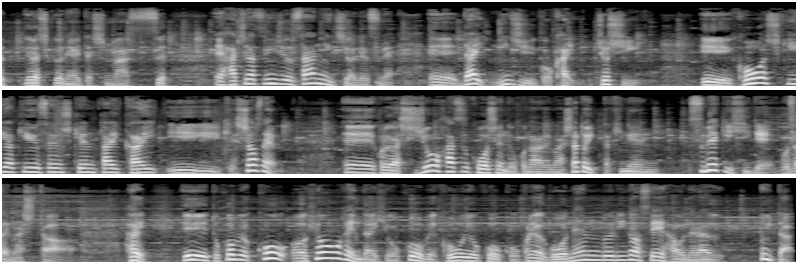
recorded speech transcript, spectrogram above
よろしくお願いいたします。えー8月23日はですね、えー第25回女子、えー公式野球選手権大会、決勝戦、えーこれが史上初甲子園で行われましたといった記念すべき日でございました。はい。えーと、神戸、兵庫県代表、神戸広陵高校、これが5年ぶりの制覇を狙うといった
